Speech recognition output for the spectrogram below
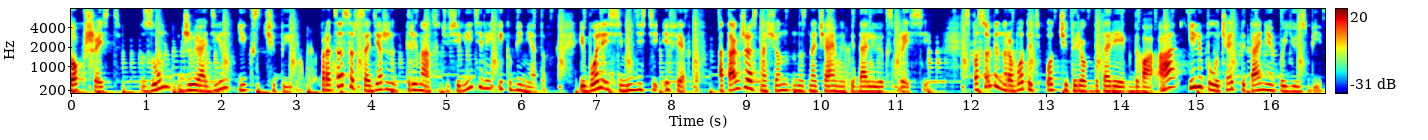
Топ-6. Zoom G1X4. Процессор содержит 13 усилителей и кабинетов и более 70 эффектов, а также оснащен назначаемой педалью экспрессии. Способен работать от 4 батареек 2А или получать питание по USB.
